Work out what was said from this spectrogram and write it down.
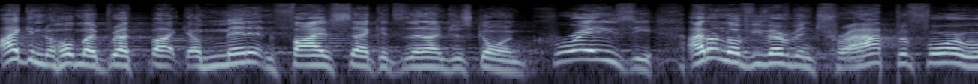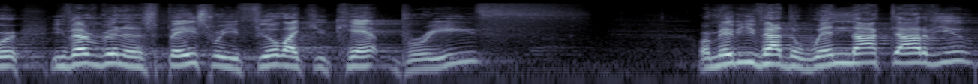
I can hold my breath like a minute and five seconds, and then I'm just going crazy. I don't know if you've ever been trapped before, or you've ever been in a space where you feel like you can't breathe. Or maybe you've had the wind knocked out of you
